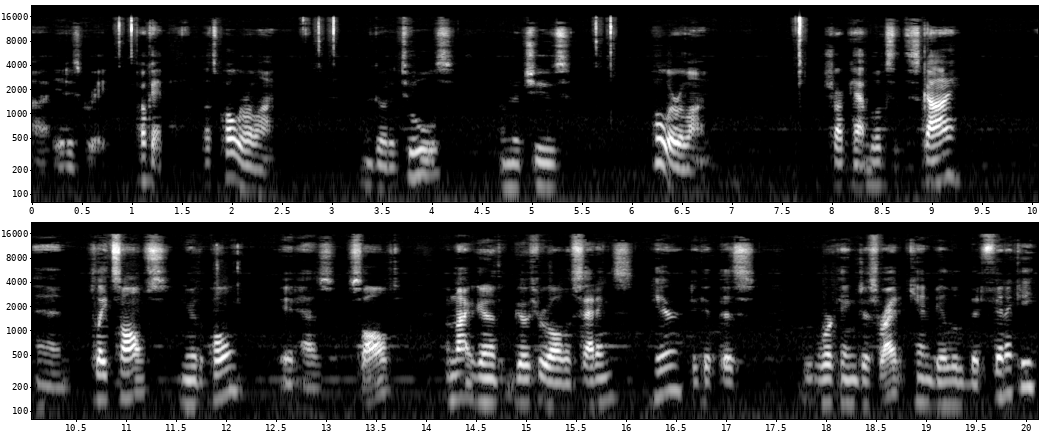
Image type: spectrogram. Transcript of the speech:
Uh, it is great. Okay, let's polar align. Go to Tools. I'm going to choose Polar Align. SharpCap looks at the sky and plate solves near the pole. It has solved. I'm not going to go through all the settings here to get this working just right. It can be a little bit finicky,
